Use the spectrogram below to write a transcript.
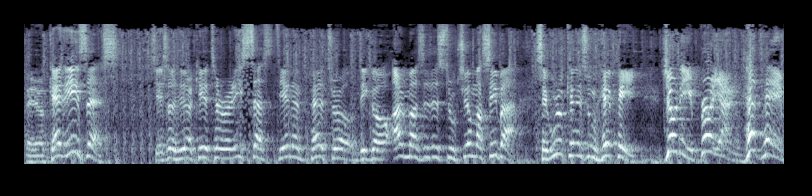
¿Pero qué dices? Si esos terroristas tienen petro, digo, armas de destrucción masiva, seguro que eres un hippie. Johnny, Brian, hit him.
